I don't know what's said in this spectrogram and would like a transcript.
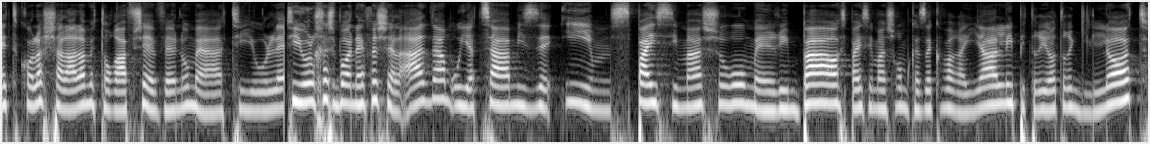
את כל השלל המטורף שהבאנו מהטיול. טיול חשבון נפש של אדם, הוא יצא מזה עם ספייסי משרום ריבה, או ספייסי משרום כזה כבר היה לי, פטריות רגילות,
